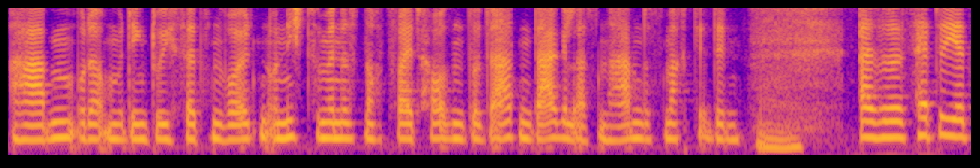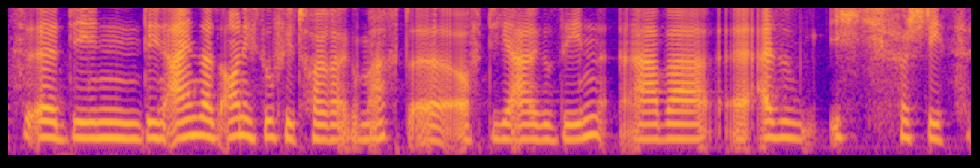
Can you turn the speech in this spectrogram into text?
haben oder unbedingt durchsetzen wollten und nicht zumindest noch 2000 Soldaten dagelassen haben. Das macht ja den, mhm. also das hätte jetzt äh, den, den Einsatz auch nicht so viel teurer gemacht, äh, auf die Jahre gesehen. Aber äh, also ich verstehe es,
